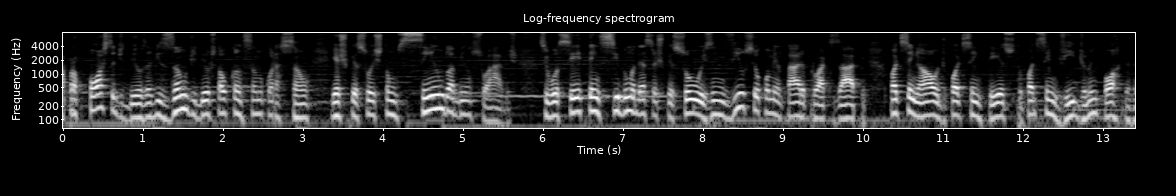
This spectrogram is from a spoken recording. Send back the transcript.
a proposta de Deus, a visão de Deus está alcançando o coração e as pessoas estão sendo abençoadas. Se você tem sido uma dessas pessoas, envie o seu comentário para o WhatsApp, pode ser em áudio, pode ser em texto texto, pode ser em vídeo, não importa.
